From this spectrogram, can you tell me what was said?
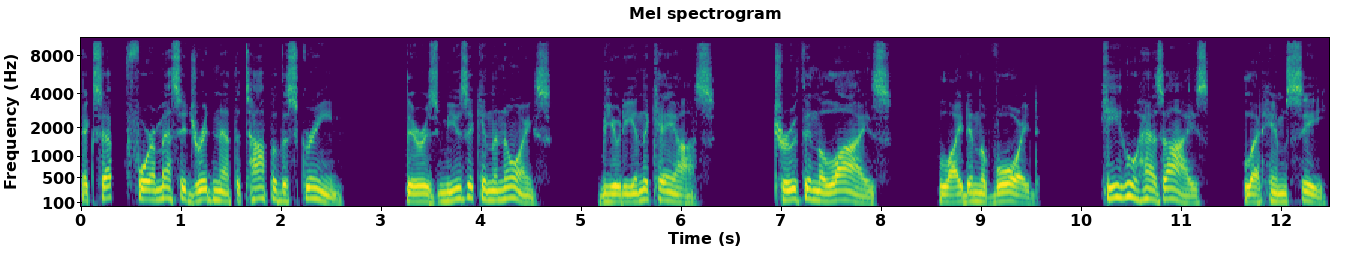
except for a message written at the top of the screen. There is music in the noise, beauty in the chaos, truth in the lies, light in the void. He who has eyes, let him see.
